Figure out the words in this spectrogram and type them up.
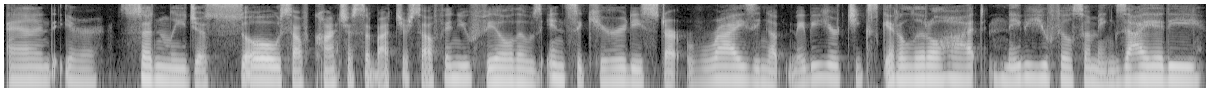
And you're suddenly just so self conscious about yourself, and you feel those insecurities start rising up. Maybe your cheeks get a little hot, maybe you feel some anxiety.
